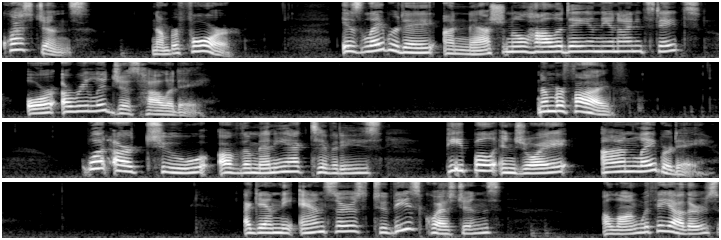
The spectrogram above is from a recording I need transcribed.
Questions. Number four. Is Labor Day a national holiday in the United States or a religious holiday? Number five. What are two of the many activities people enjoy on Labor Day? Again, the answers to these questions, along with the others,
